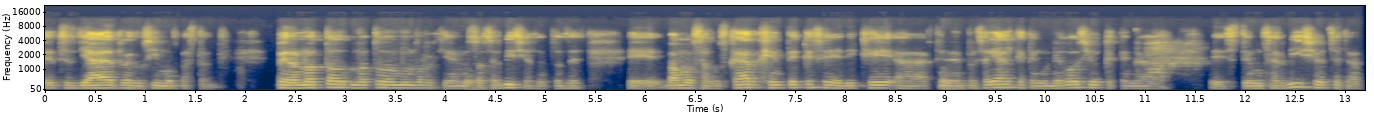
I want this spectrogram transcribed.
Entonces ya reducimos bastante. Pero no todo, no todo el mundo requiere nuestros servicios. Entonces vamos a buscar gente que se dedique a actividad empresarial, que tenga un negocio, que tenga este, un servicio, etcétera.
